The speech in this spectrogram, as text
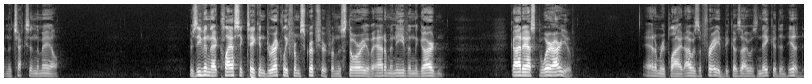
And the check's in the mail. There's even that classic taken directly from Scripture, from the story of Adam and Eve in the garden. God asked, Where are you? Adam replied, I was afraid because I was naked and hid.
